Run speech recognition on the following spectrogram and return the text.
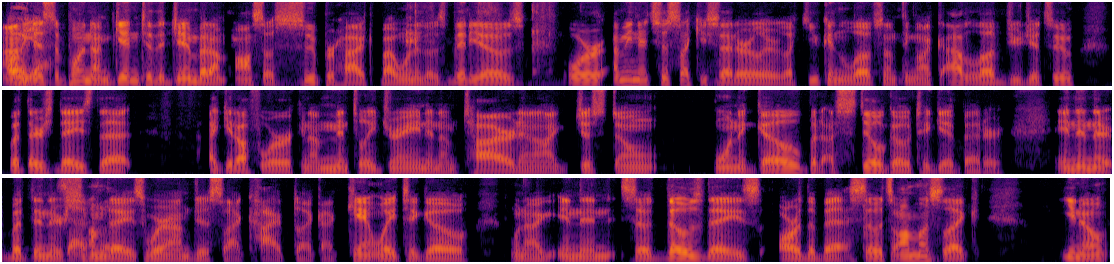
oh, I'm yeah. disciplined, I'm getting to the gym, but I'm also super hyped by one of those videos. Or, I mean, it's just like you said earlier, like you can love something. Like I love jujitsu, but there's days that I get off work and I'm mentally drained and I'm tired and I just don't want to go, but I still go to get better. And then there, but then there's Exactly. some days where I'm just like hyped, like I can't wait to go when I, and then so those days are the best. So it's almost like, you know,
